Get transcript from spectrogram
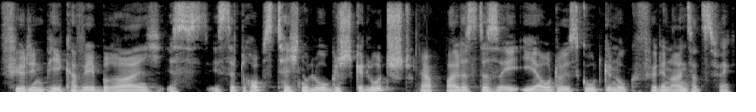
für den PKW Bereich ist ist der Drops technologisch gelutscht, ja. weil das das E-Auto ist gut genug für den Einsatzzweck.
